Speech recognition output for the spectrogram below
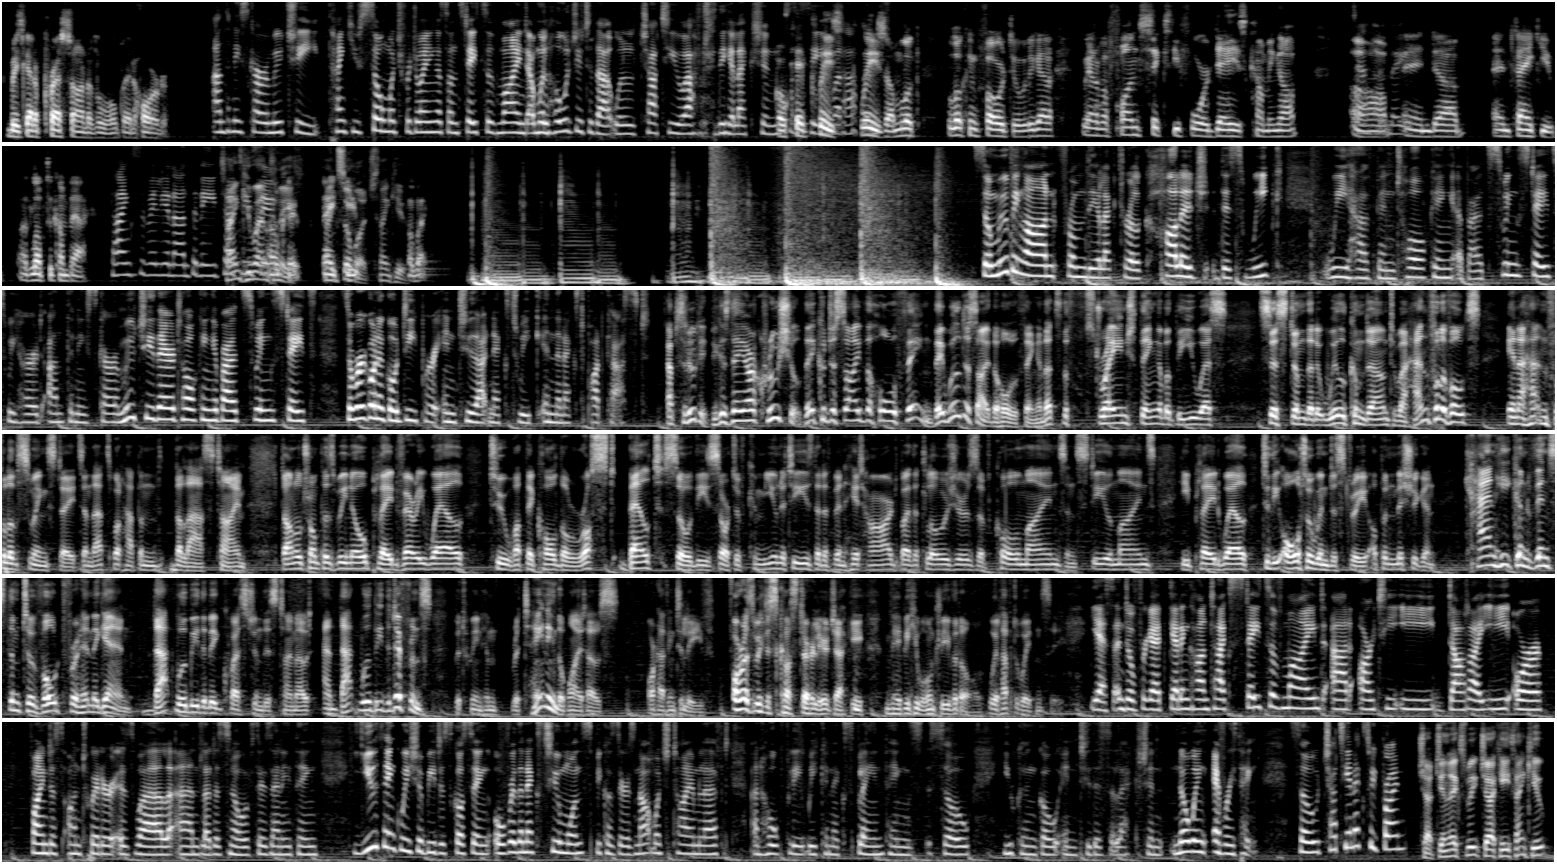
but he's got to press on it a little bit harder. Anthony Scaramucci, thank you so much for joining us on States of Mind, and we'll hold you to that. We'll chat to you after the election. Okay, please, please. I'm look looking forward to it. We got we got have a fun 64 days coming up, uh, and uh, and thank you. I'd love to come back. Thanks a million, Anthony. Chat thank you, you Anthony. Okay, Thanks thank so much. Thank you. Bye bye. So, moving on from the Electoral College this week, we have been talking about swing states. We heard Anthony Scaramucci there talking about swing states. So, we're going to go deeper into that next week in the next podcast. Absolutely, because they are crucial. They could decide the whole thing. They will decide the whole thing. And that's the strange thing about the US system that it will come down to a handful of votes in a handful of swing states. And that's what happened the last time. Donald Trump, as we know, played very well to what they call the Rust Belt. So these sort of communities that have been hit hard by the closures of coal mines and steel mines. He played well to the auto industry up in Michigan. Can he convince them to vote for him again? That will be the big question this time out, and that will be the difference between him retaining the White House or having to leave. Or as we discussed earlier, Jackie, maybe he won't leave at all. We'll have to wait and see. Yes, and don't forget, get in contact states of mind at rte.ie or Find us on Twitter as well and let us know if there's anything you think we should be discussing over the next two months because there's not much time left and hopefully we can explain things so you can go into this election knowing everything. So, chat to you next week, Brian. Chat to you next week, Jackie. Thank you.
